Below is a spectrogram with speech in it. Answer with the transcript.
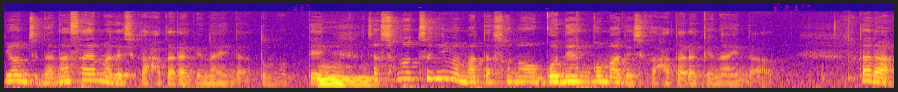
47歳までしか働けないんだと思って、うんじゃあその次もまたその5年後までしか働けないんだたら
